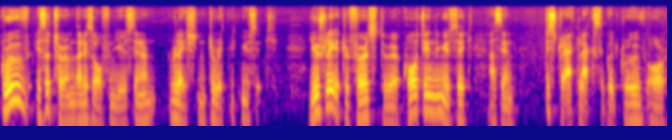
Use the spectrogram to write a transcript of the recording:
Groove is a term that is often used in relation to rhythmic music. Usually it refers to a quality in the music as in this track lacks a good groove or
